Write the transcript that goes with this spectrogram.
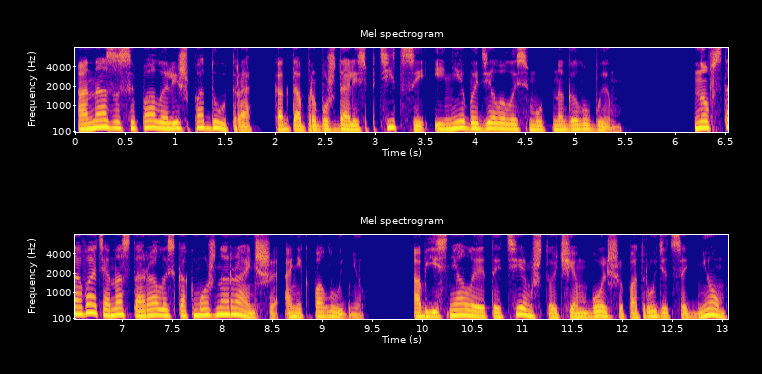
Она засыпала лишь под утро, когда пробуждались птицы, и небо делалось мутно-голубым. Но вставать она старалась как можно раньше, а не к полудню. Объясняла это тем, что чем больше потрудится днем,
